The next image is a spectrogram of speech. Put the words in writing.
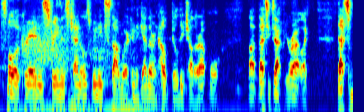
Smaller creators, streamers, channels, we need to start working together and help build each other up more. Like that's exactly right. Like that's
